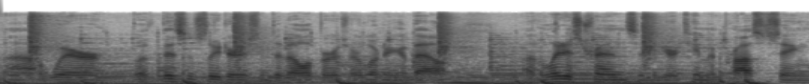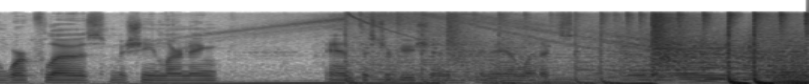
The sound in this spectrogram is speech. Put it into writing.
uh, where both business leaders and developers are learning about uh, the latest trends in media entertainment processing, workflows, machine learning, and distribution and analytics.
